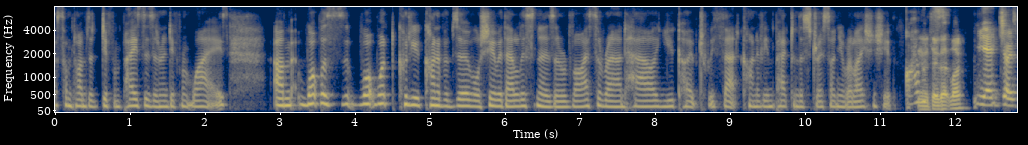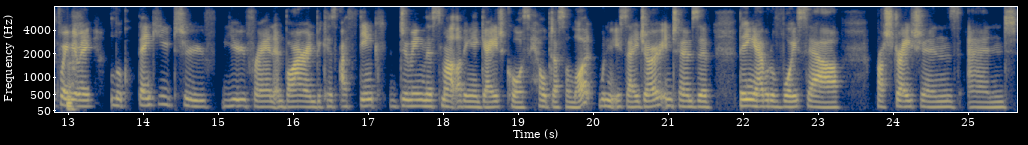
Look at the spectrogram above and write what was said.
sometimes at different paces and in different ways. Um, what was what what could you kind of observe or share with our listeners or advice around how you coped with that kind of impact and the stress on your relationship? I you want to that, Laura? Yeah, Joe's pointing at me. Look, thank you to you, Fran and Byron, because I think doing the Smart Loving Engage course helped us a lot, wouldn't you say, Joe, in terms of being able to voice our frustrations and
